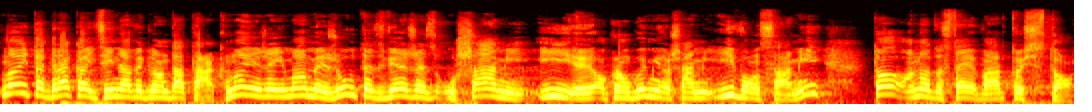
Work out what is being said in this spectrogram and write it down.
No i ta gra koalicyjna wygląda tak. No jeżeli mamy żółte zwierzę z uszami i e, okrągłymi uszami i wąsami, to ono dostaje wartość 100.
